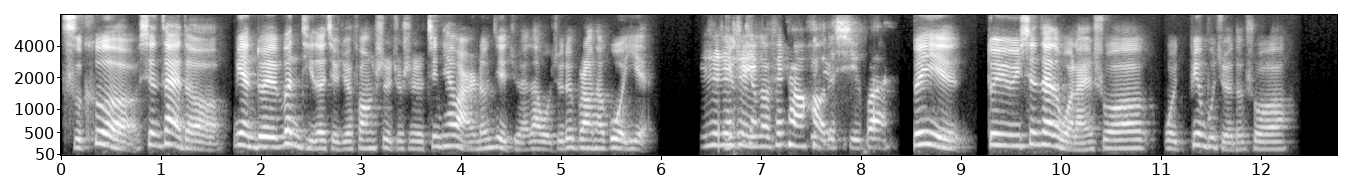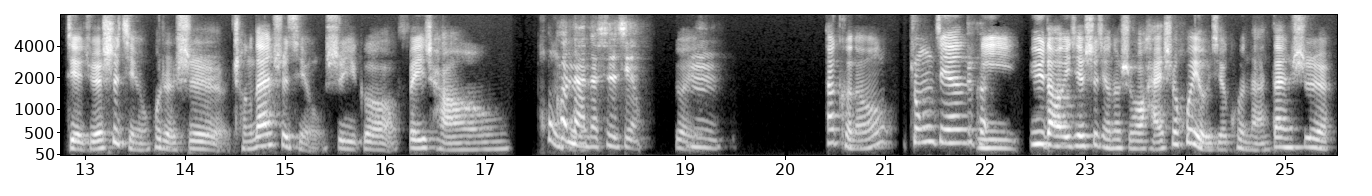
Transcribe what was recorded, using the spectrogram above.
此刻现在的面对问题的解决方式，就是今天晚上能解决的，我绝对不让他过夜。其实这是一个非常好的习惯。所以对于现在的我来说，我并不觉得说解决事情或者是承担事情是一个非常困难的事情。对，嗯，它可能中间你遇到一些事情的时候，还是会有一些困难，但是。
